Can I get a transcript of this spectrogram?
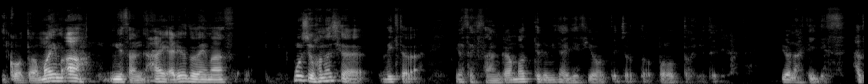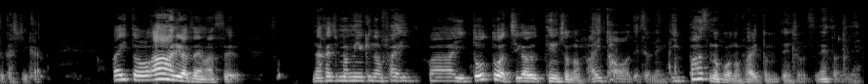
行こうと思います。あ、皆さん、はい、ありがとうございます。もしお話ができたら、岩崎さん頑張ってるみたいですよってちょっとポロッと言っといてください。言わなくていいです。恥ずかしいから。ファイト、ああ、ありがとうございます。中島みゆきのファイファイトとは違うテンションのファイトですよね。一発の方のファイトのテンションですね、それね。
